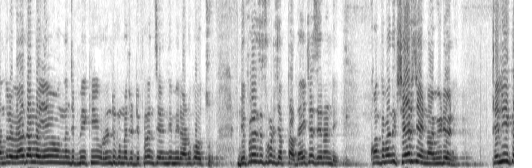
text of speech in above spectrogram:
అందులో వేదాల్లో ఏమేమి ఉందని చెప్పి మీకు రెండుకి మధ్య డిఫరెన్స్ ఏంది మీరు అనుకోవచ్చు. డిఫరెన్సెస్ కూడా చెప్తా దయచేసి వినండి. కొంతమందికి షేర్ చేయండి నా వీడియోని. తెలియక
